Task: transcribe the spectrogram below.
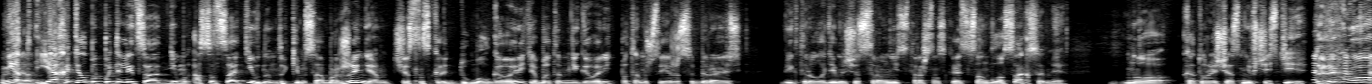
Да. Нет, Понятно. я хотел бы поделиться одним ассоциативным таким соображением. Честно сказать, думал говорить об этом, не говорить, потому что я же собираюсь Виктора Владимировича сравнить, страшно сказать, с англосаксами. Но которые сейчас не в части. Далеко.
